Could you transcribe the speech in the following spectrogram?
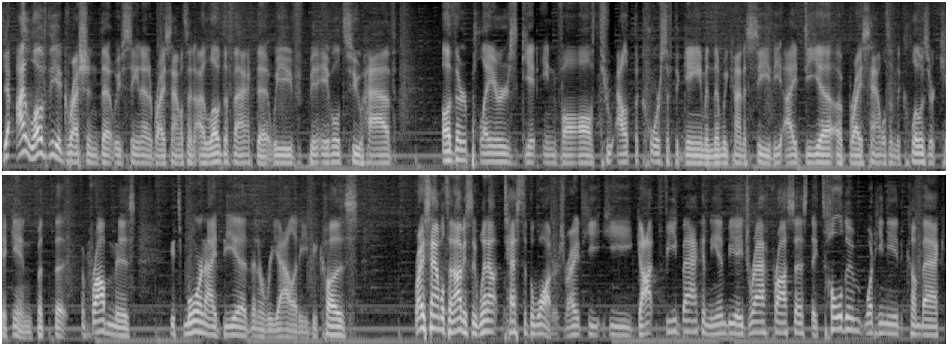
Yeah, I love the aggression that we've seen out of Bryce Hamilton. I love the fact that we've been able to have other players get involved throughout the course of the game, and then we kind of see the idea of Bryce Hamilton, the closer, kick in. But the, the problem is, it's more an idea than a reality because Bryce Hamilton obviously went out and tested the waters, right? He he got feedback in the NBA draft process. They told him what he needed to come back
